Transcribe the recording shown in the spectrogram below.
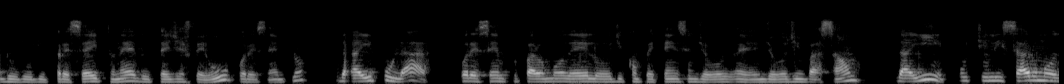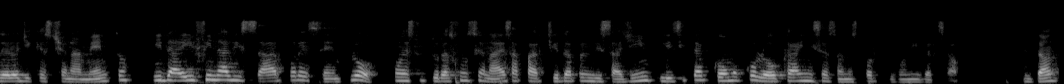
do, do preceito, né, do TGFU, por exemplo, daí pular, por exemplo, para o modelo de competência em jogo, em jogo de invasão, daí utilizar o modelo de questionamento e daí finalizar, por exemplo, com estruturas funcionais a partir da aprendizagem implícita, como coloca a iniciação esportiva universal. Então,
